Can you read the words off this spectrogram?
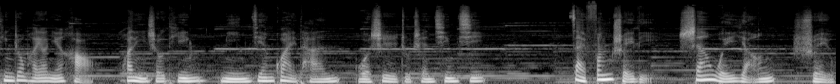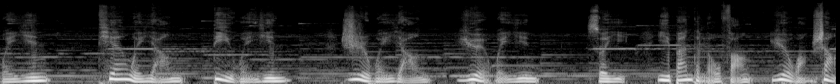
听众朋友您好，欢迎收听民间怪谈，我是主持人清溪。在风水里，山为阳，水为阴，天为阳，地为阴，日为阳，月为阴。所以，一般的楼房越往上，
